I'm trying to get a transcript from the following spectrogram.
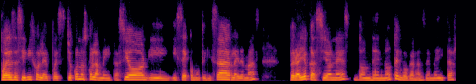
puedes decir, híjole, pues yo conozco la meditación y, y sé cómo utilizarla y demás, pero hay ocasiones donde no tengo ganas de meditar.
